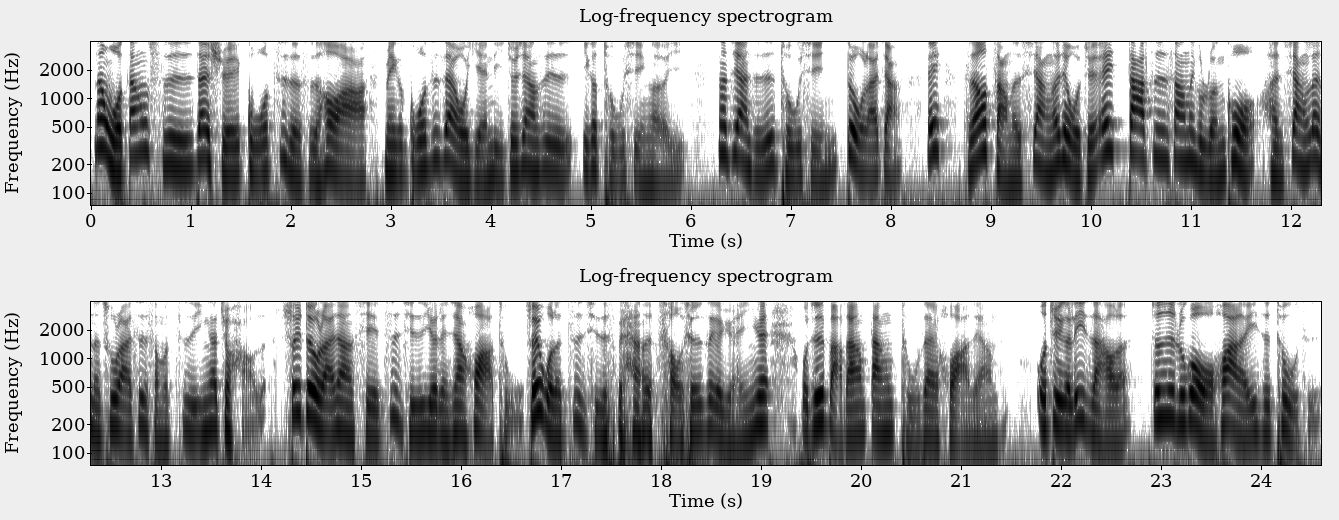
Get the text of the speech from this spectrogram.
那我当时在学国字的时候啊，每个国字在我眼里就像是一个图形而已。那既然只是图形，对我来讲，诶，只要长得像，而且我觉得，诶，大致上那个轮廓很像，认得出来是什么字，应该就好了。所以对我来讲，写字其实有点像画图，所以我的字其实非常的丑，就是这个原因。因为我就是把它当当图在画这样子。我举个例子好了，就是如果我画了一只兔子，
